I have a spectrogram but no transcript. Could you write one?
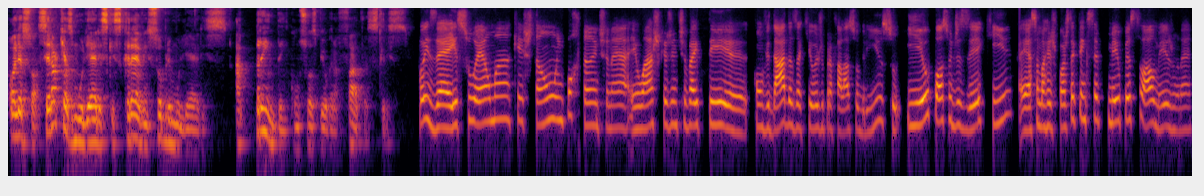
Olha só, será que as mulheres que escrevem sobre mulheres aprendem com suas biografadas, Cris? Pois é, isso é uma questão importante, né? Eu acho que a gente vai ter convidadas aqui hoje para falar sobre isso, e eu posso dizer que essa é uma resposta que tem que ser meio pessoal mesmo, né?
